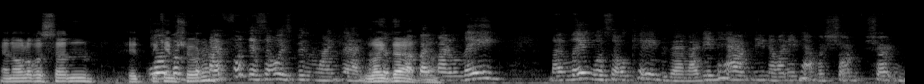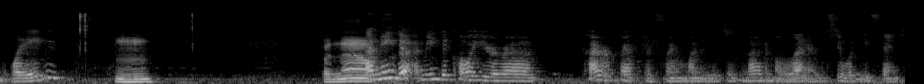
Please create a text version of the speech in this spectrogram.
and all of a sudden it Well, became the, shorter. my foot has always been like that. Like the- that, But uh. my leg, my leg was okay then. I didn't have, you know, I didn't have a short, shortened leg. hmm But now, I mean to, I mean to call your uh, chiropractor friend one of these days, write him a letter and see what he thinks.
